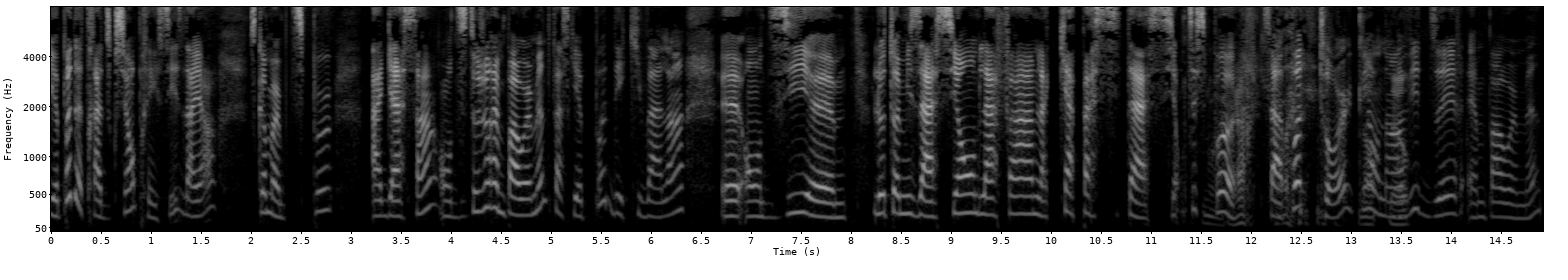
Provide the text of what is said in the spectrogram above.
Il n'y a pas de traduction précise, d'ailleurs. C'est comme un petit peu agaçant. On dit toujours empowerment parce qu'il n'y a pas d'équivalent. Euh, on dit euh, l'automisation de la femme, la capacitation. Tu sais, c'est pas, ça n'a pas de torque. là. On a envie de dire empowerment.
